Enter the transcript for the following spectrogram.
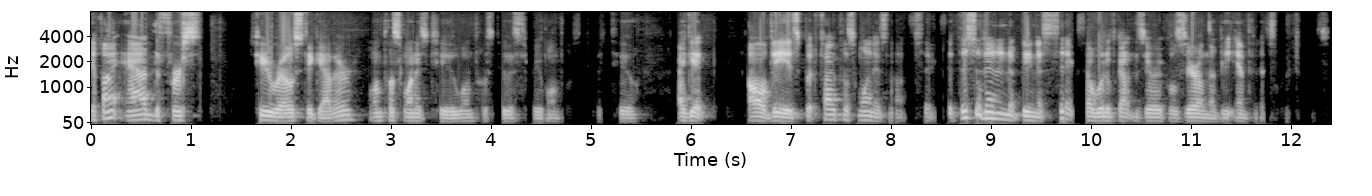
If I add the first two rows together. 1 plus 1 is 2, 1 plus 2 is 3, 1 plus 2 is 2. I get all these, but 5 plus 1 is not 6. If this had ended up being a 6, I would have gotten 0 equals 0, and there'd be infinite solutions.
